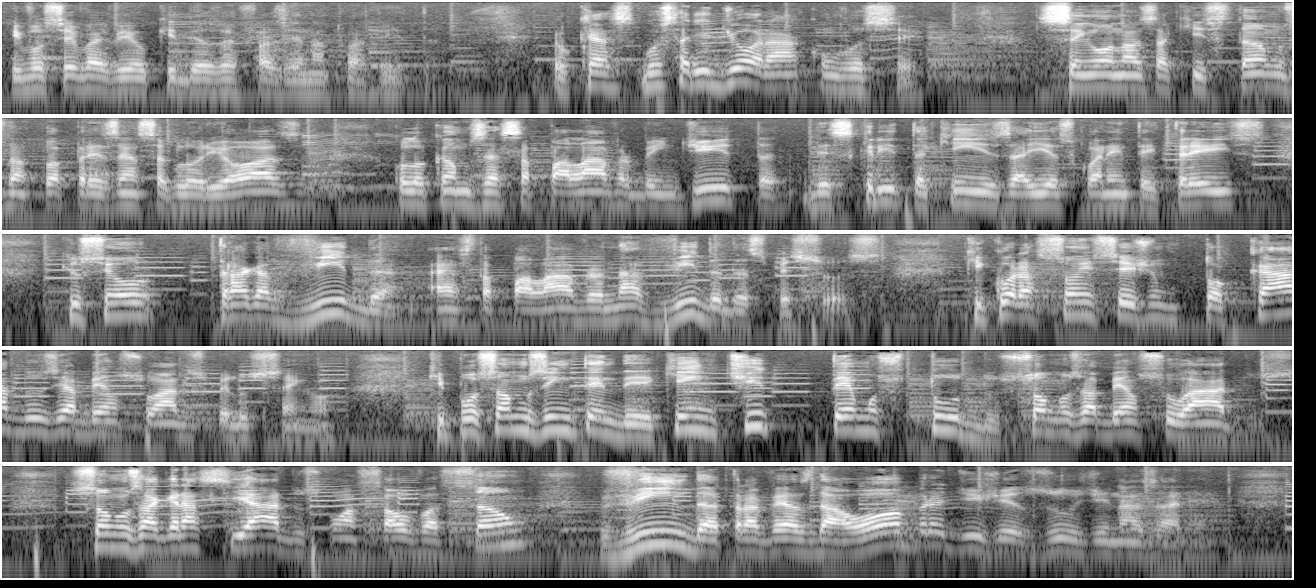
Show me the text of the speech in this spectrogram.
E você vai ver o que Deus vai fazer na tua vida. Eu gostaria de orar com você. Senhor, nós aqui estamos na tua presença gloriosa. Colocamos essa palavra bendita, descrita aqui em Isaías 43. Que o Senhor traga vida a esta palavra na vida das pessoas. Que corações sejam tocados e abençoados pelo Senhor. Que possamos entender que em Ti temos tudo, somos abençoados, somos agraciados com a salvação vinda através da obra de Jesus de Nazaré.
